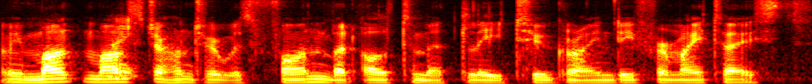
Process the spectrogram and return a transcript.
I mean, Mon- Monster Hunter was fun, but ultimately too grindy for my tastes.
